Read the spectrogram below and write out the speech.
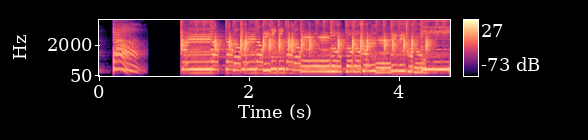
go.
